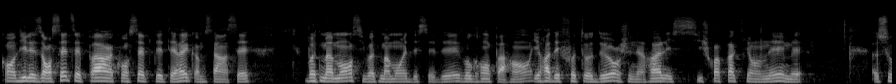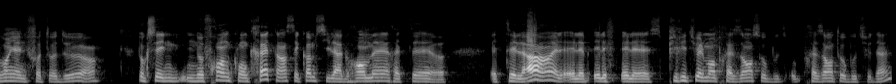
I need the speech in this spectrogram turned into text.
quand on dit les ancêtres, c'est pas un concept éthéré comme ça, hein, c'est votre maman, si votre maman est décédée, vos grands-parents. Il y aura des photos d'eux en général. Ici, je ne crois pas qu'il y en ait, mais euh, souvent il y a une photo d'eux. Hein. Donc c'est une, offrande concrète. Hein. C'est comme si la grand-mère était, euh, était là. Hein. Elle, est, spirituellement présente au, bout, présente au de Sudan.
